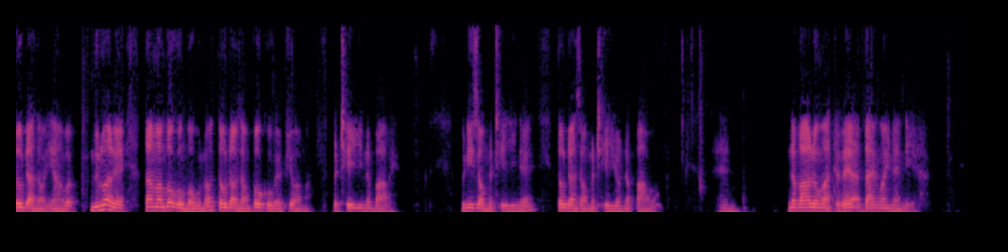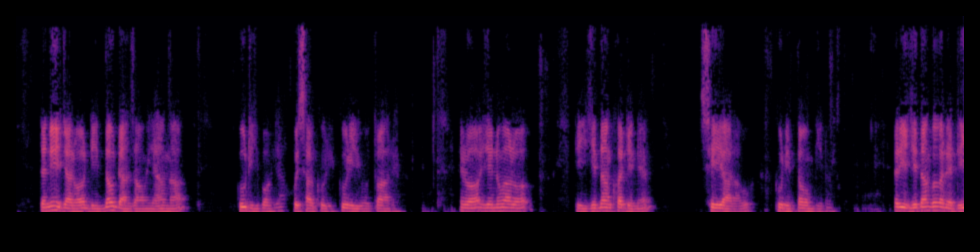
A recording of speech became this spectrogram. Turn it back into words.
တုတ်တန်ဆောင်ယဟန်ပေါ့သူတို့ကလည်းတာမန်ပုဂ္ဂိုလ်မဟုတ်ဘူးနော်တုတ်တန်ဆောင်ပုဂ္ဂိုလ်ပဲပြောမှာမထေကြီးနှစ်ပါးပဲဝိနည်းဆောင်မထေကြီးနဲ့တုတ်တန်ဆောင်မထေကြီးတော့နှစ်ပါးပေါ့အဲနှစ်ပါးလုံးကတပည့်အတိုင်းဝိုင်းနဲ့နေတာဒီနေ့ကျတော့ဒီတုတ်တန်ဆောင်ယဟန်က ကုတီပေါ့ဗျာဝိသကုတီကုတီကိုသွားတယ်အဲ့တော့အရင်တော့ကတော့ဒီရေတန်းခွက်တွေနဲ့ဆေးရတာကိုကုတီတောင်းပြီးလို့အဲ့ဒီရေတန်းခွက်နဲ့ဒီ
